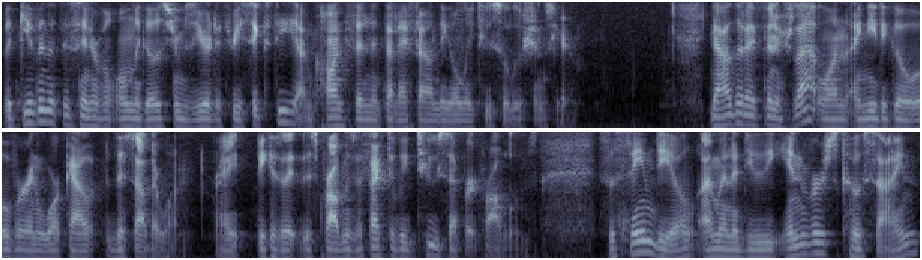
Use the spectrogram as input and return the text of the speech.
but given that this interval only goes from 0 to 360, I'm confident that I found the only two solutions here. Now that I finished that one, I need to go over and work out this other one, right? Because this problem is effectively two separate problems. So same deal, I'm going to do the inverse cosine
